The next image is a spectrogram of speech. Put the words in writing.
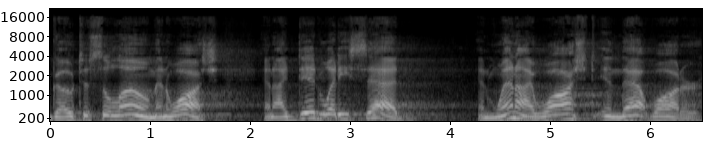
Go to Siloam and wash. And I did what he said. And when I washed in that water,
